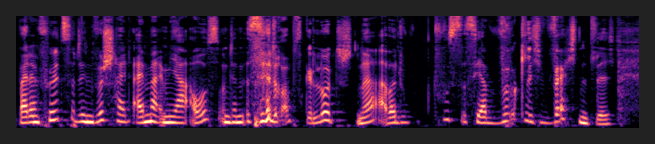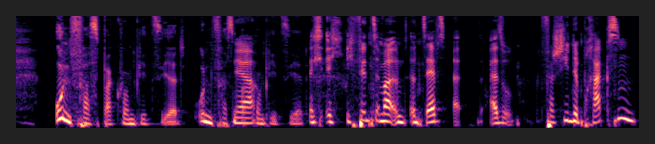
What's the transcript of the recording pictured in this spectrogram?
Weil dann füllst du den Wisch halt einmal im Jahr aus und dann ist der Drops gelutscht, ne? Aber du tust es ja wirklich wöchentlich unfassbar kompliziert, unfassbar ja. kompliziert. Ich, ich, ich finde es immer, und, und selbst, also verschiedene Praxen,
